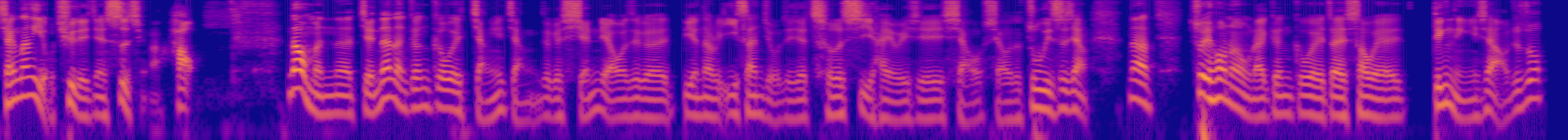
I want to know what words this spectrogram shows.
相当有趣的件事情啊。好，那我们呢，简单的跟各位讲一讲这个闲聊这个 B N W 一三九这些车系，还有一些小小的注意事项。那最后呢，我们来跟各位再稍微叮咛一下，就是说，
